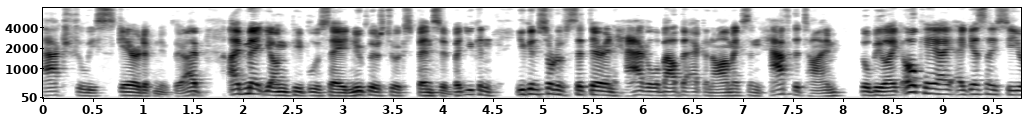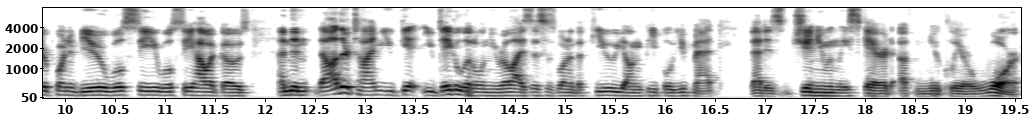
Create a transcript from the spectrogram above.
actually scared of nuclear. I've I've met young people who say nuclear is too expensive, but you can you can sort of sit there and haggle about the economics, and half the time they'll be like, okay, I, I guess I see your point of view. We'll see, we'll see how it goes. And then the other time you get you dig a little and you realize this is one of the few young people you've met that is genuinely scared of nuclear war.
